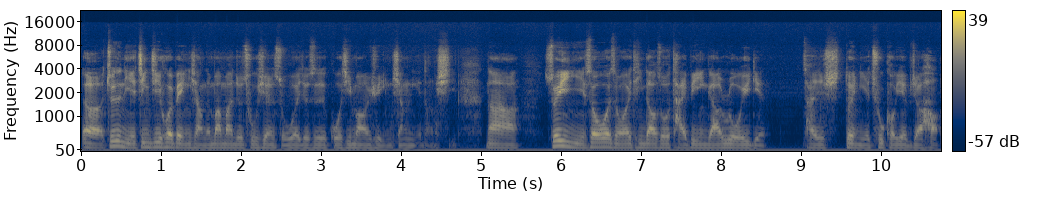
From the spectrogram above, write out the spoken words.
呃，就是你的经济会被影响的，慢慢就出现所谓就是国际贸易去影响你的东西。那所以你说为什么会听到说台币应该要弱一点？才对你的出口业比较好。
